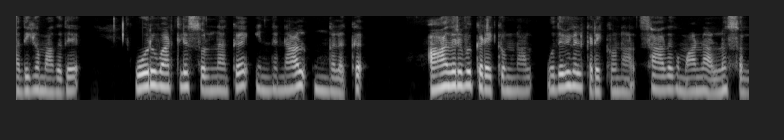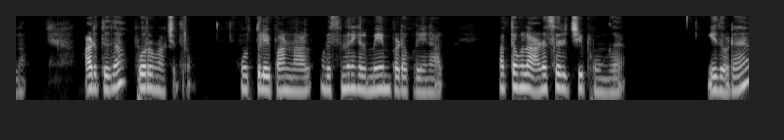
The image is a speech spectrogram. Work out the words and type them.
அதிகமாகுது. ஒரு வாரத்தில் சொன்னாக்க இந்த நாள் உங்களுக்கு ஆதரவு கிடைக்கும் நாள் உதவிகள் கிடைக்கும் நாள் சாதகமான நாள்னு சொல்லலாம். அடுத்ததான் பூர்வ நட்சத்திரம். ஒத்துழைப்பான நாள் உங்களுடைய சிந்தனைகள் மேம்படக்கூடிய நாள். மற்றவங்கள அனுசரித்து போங்க. இதோட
